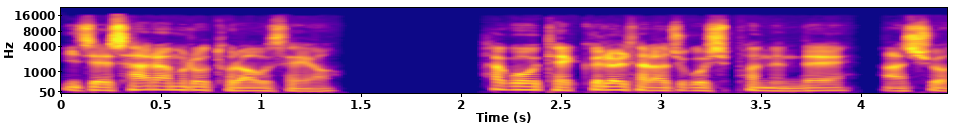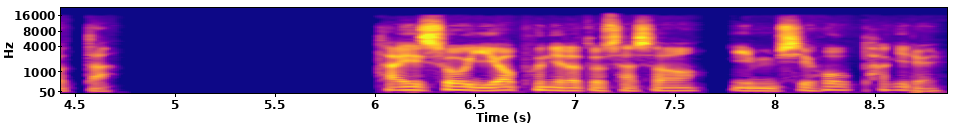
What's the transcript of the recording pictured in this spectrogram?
이제 사람으로 돌아오세요. 하고 댓글을 달아주고 싶었는데 아쉬웠다. 다이소 이어폰이라도 사서 임시 호흡하기를.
